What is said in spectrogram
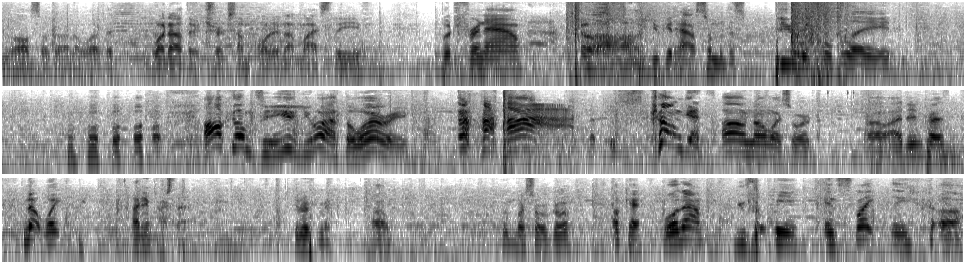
You also don't know what, the, what other tricks I'm holding up my sleeve. But for now, oh, you could have some of this beautiful blade. I'll come to you. You don't have to worry. come get. Oh no, my sword. Oh, I didn't press. No, wait. I didn't press that. Get away from me. Oh, where'd my sword go? Okay. Well, now you put me in slightly. Uh,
